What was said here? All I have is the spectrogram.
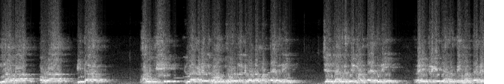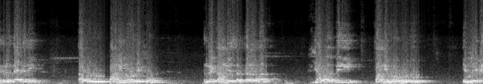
ಹುಮ್ನಾಬಾದ್ ಔರಾದ್, ಬೀದರ್, ಭಾಲ್ಕಿ, ಎಲ್ಲ ಕಡೆಯಿಂದ ದೂರದಲ್ಲಿ ಹೋರಾಟ ಮಾಡ್ತಾ ಇದ್ದೀನಿ. ಜನ ಜಾಗೃತಿ ಮಾಡ್ತಾ ಇದ್ದೀನಿ. ರೈತರಿಗೆ ಜಾಗೃತಿ ಮಾಡ್ತಾ ರೈತರು ಹೇಳ್ತಾ ಇದ್ದೀನಿ, ತಾವು ಪಾನಿ ನೋಡಬೇಕು. ಅಂದ್ರೆ ಕಾಂಗ್ರೆಸ್ ಸರ್ಕಾರ ಯಾವಾಗ ಬಿ ಪಾನಿ ಹೋಗ್ಬೋದು. ಎಲ್ಲೇ ಬಿ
